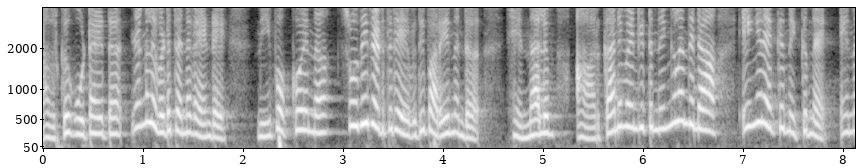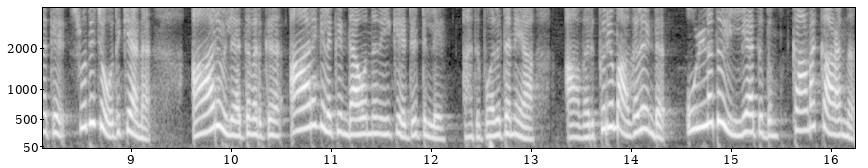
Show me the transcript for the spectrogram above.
അവർക്ക് കൂട്ടായിട്ട് ഞങ്ങൾ ഇവിടെ തന്നെ വേണ്ടേ? നീ പൊക്കോ എന്ന് ശ്രുതിയുടെ അടുത്ത് രേവതി പറയുന്നുണ്ട്. എന്നാലും ആർക്കാനും വേണ്ടിയിട്ട് നിങ്ങൾ എന്തിനാ ഇങ്ങനെയൊക്കെ നിൽക്കുന്നേ? എന്നൊക്കെ ശ്രുതി ചോദിക്കാണ്. ആരുമില്ലാത്തവർക്ക് ആരെങ്കിലൊക്കെ ഉണ്ടാവുമെന്ന് നീ കേട്ടിട്ടില്ലേ? അതുപോലെ തന്നെയാ അവർക്കൊരു മകളുണ്ട്. ഉള്ളതും ഇല്ലാത്തതും കണക്കാണെന്ന്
